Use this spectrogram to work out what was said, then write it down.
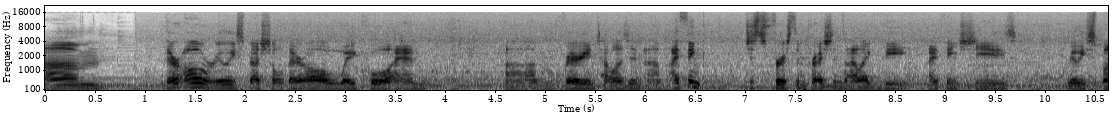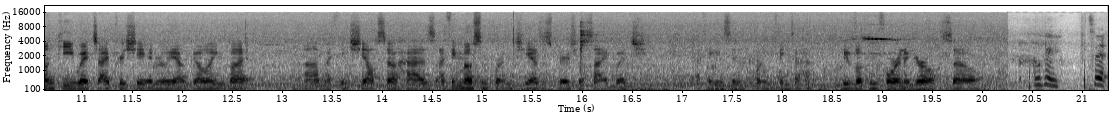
Um, they're all really special. They're all way cool and um, very intelligent. Um, I think just first impressions, I like B. I think she's really spunky, which I appreciate, and really outgoing. But um, I think she also has. I think most important, she has a spiritual side, which think is an important thing to have, be looking for in a girl. So Okay, that's it.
